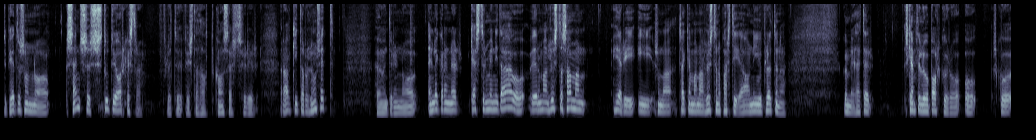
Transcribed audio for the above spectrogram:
Guðmundur Pétursson og Sensus Studio Orkestra fluttu fyrsta þátt konserts fyrir rafgítar og hljómsveit. Höfundurinn og einleikarinn er gestur minn í dag og við erum að hlusta saman hér í, í svona tveggjamanna hlustunapartí á nýju plötuna. Guðmi, þetta er skemmtilegu bálkur og, og sko,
